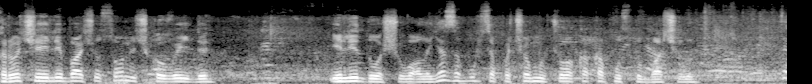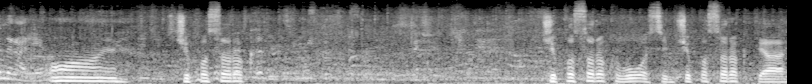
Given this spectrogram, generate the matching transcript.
Коротше, ілі бачу сонечко вийде, ілі дощ ували. Я забувся, по чому чувака капусту бачили. Ой, чи по 40. Чи по 48, чи по 45.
